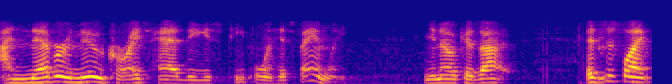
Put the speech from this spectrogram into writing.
I never knew Christ had these people in his family. You know, because I, it's just like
